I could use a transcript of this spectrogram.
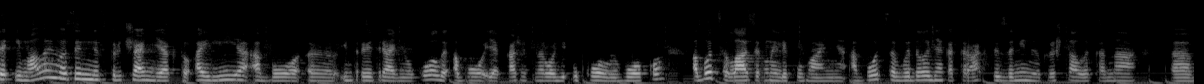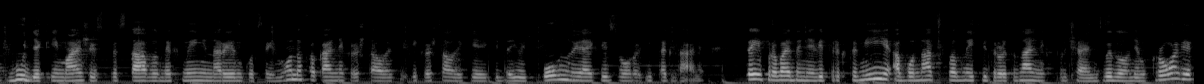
Це і малоінвазивне втручання, як то айлія, або е, інтравітріальні уколи, або як кажуть в народі, уколи в око, або це лазерне лікування, або це видалення катаракти з заміною кришталика на е, будь-який майже із представлених нині на ринку. Це і монофокальні кришталики, і кришталики, які дають повну якість зору, і так далі. Це і проведення вітректомії або надскладних вітреотональних втручань з видаленням крові,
